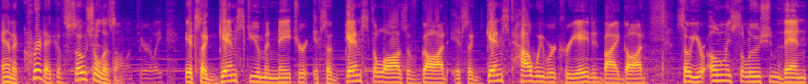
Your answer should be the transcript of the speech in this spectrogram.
and a critic of socialism. It's against human nature. It's against the laws of God. It's against how we were created by God. So your only solution then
